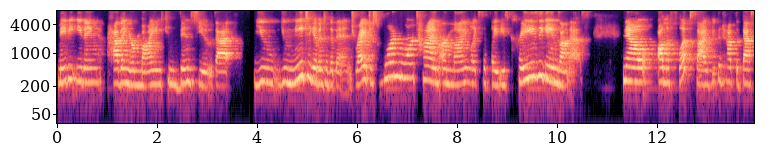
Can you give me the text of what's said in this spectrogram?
Maybe even having your mind convince you that you you need to give into the binge right just one more time our mind likes to play these crazy games on us now on the flip side you can have the best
